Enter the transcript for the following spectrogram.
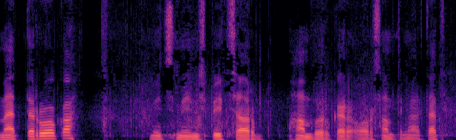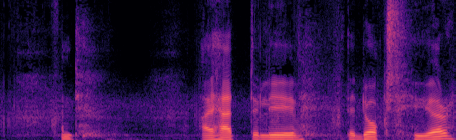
mätteruoka which means pizza or hamburger or something like that. And I had to leave the dogs here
